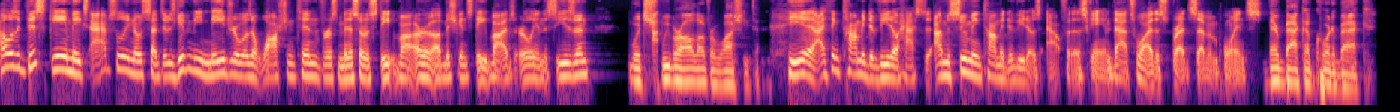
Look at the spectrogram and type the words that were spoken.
I was like, this game makes absolutely no sense. It was giving me major, was it Washington versus Minnesota State or uh, Michigan State vibes early in the season. Which we were all over Washington. Yeah, I think Tommy DeVito has to. I'm assuming Tommy DeVito's out for this game. That's why the spread seven points. Their backup quarterback,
